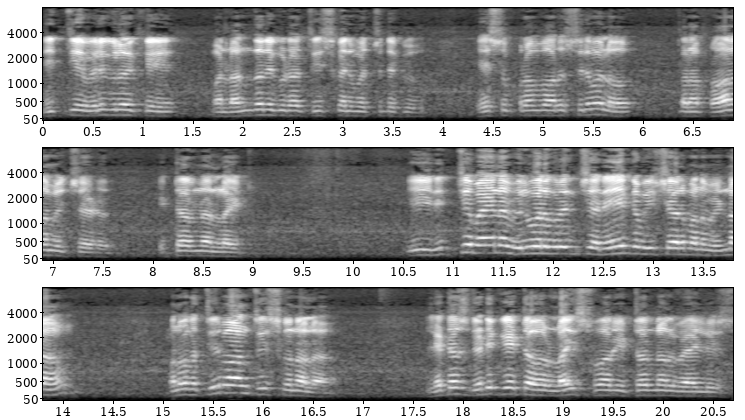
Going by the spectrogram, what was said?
నిత్య వెలుగులోకి మనందరినీ కూడా తీసుకొని వచ్చుటకు యేసు ప్రభు వారు సిలువలో తన ప్రాణం ఇచ్చాడు. ఇటర్నల్ లైట్ ఈ నిత్యమైన విలువల గురించి అనేక విషయాలు మనం విన్నాం. మనం ఒక తీర్మానం తీసుకున్నాలా? Let us dedicate our life for eternal values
